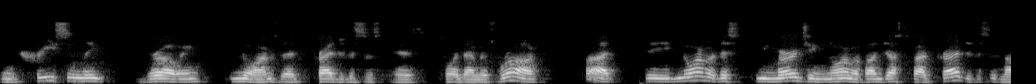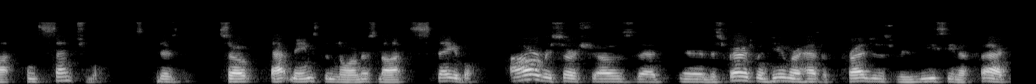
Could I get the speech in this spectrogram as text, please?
Increasingly growing norms that prejudice is, is toward them is wrong, but the norm of this emerging norm of unjustified prejudice is not consensual. There's, so that means the norm is not stable. Our research shows that uh, disparagement humor has a prejudice releasing effect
